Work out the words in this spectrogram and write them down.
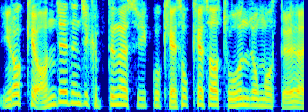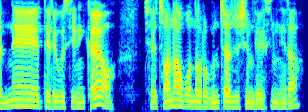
이렇게 언제든지 급등할 수 있고 계속해서 좋은 종목들 안내해드리고 있으니까요. 제 전화번호로 문자 주시면 되겠습니다.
